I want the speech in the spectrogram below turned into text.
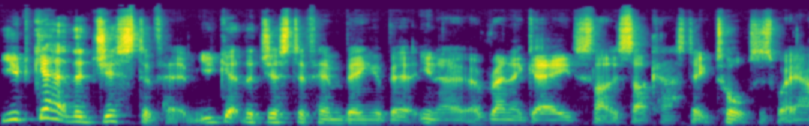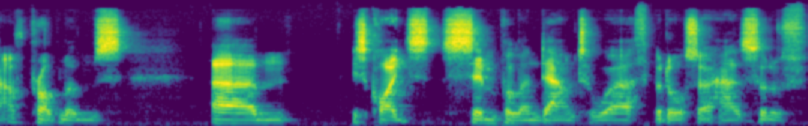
you'd get the gist of him. You'd get the gist of him being a bit, you know, a renegade, slightly sarcastic, talks his way out of problems, um, is quite simple and down to earth, but also has sort of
